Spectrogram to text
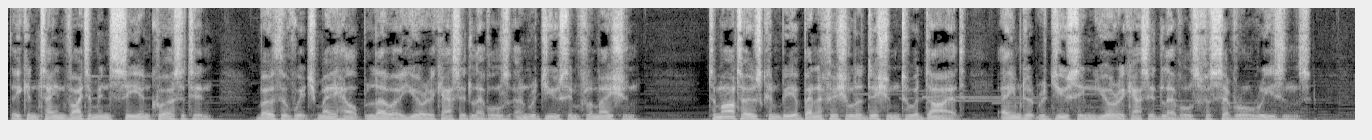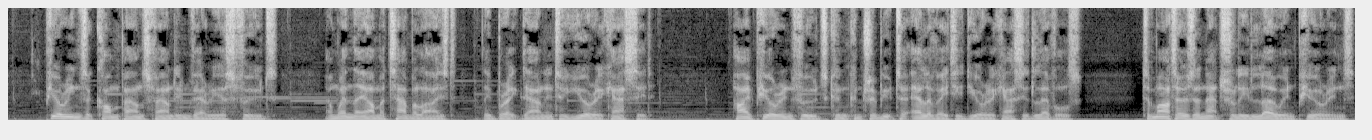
They contain vitamin C and quercetin, both of which may help lower uric acid levels and reduce inflammation. Tomatoes can be a beneficial addition to a diet aimed at reducing uric acid levels for several reasons. Purines are compounds found in various foods, and when they are metabolized, they break down into uric acid. High purine foods can contribute to elevated uric acid levels. Tomatoes are naturally low in purines,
